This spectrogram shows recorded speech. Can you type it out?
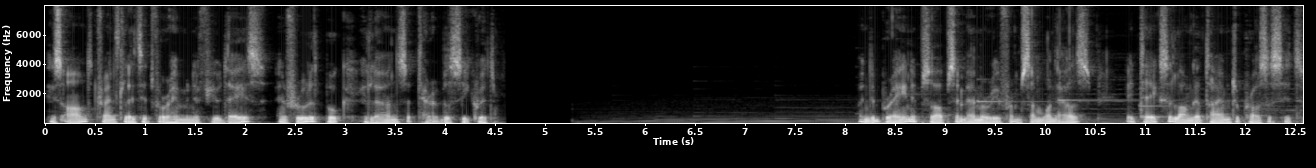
His aunt translates it for him in a few days, and through that book he learns a terrible secret. When the brain absorbs a memory from someone else, it takes a longer time to process it,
